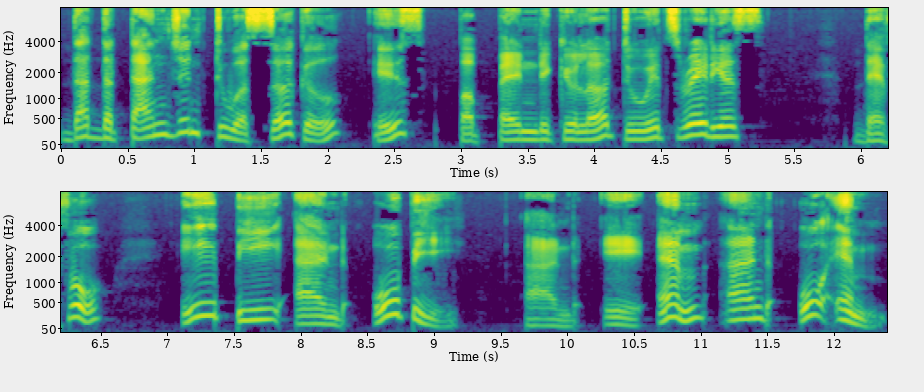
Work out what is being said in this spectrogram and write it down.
that the tangent to a circle is perpendicular to its radius. Therefore, AP and OP and AM and OM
